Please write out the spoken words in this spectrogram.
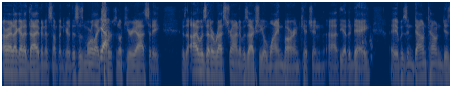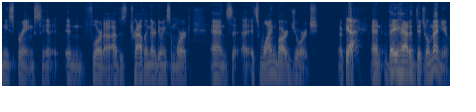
All right i got to dive into something here. This is more like yeah. personal curiosity. Because i was at a restaurant it was actually a wine bar and kitchen uh, the other day. It was in downtown disney springs in florida. I was traveling there doing some work and uh, it's wine bar george okay? Yeah. And they had a digital menu.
